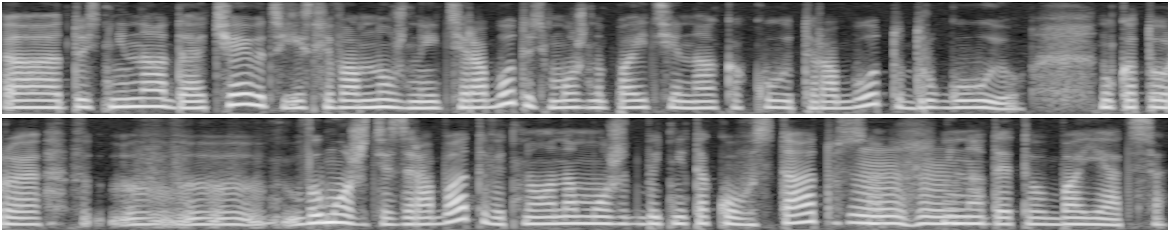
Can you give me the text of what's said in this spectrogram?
то есть не надо отчаиваться, если вам нужно идти работать, можно пойти на какую-то работу другую, ну, которая вы можете зарабатывать, но она может быть не такого статуса, угу. не надо этого бояться.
